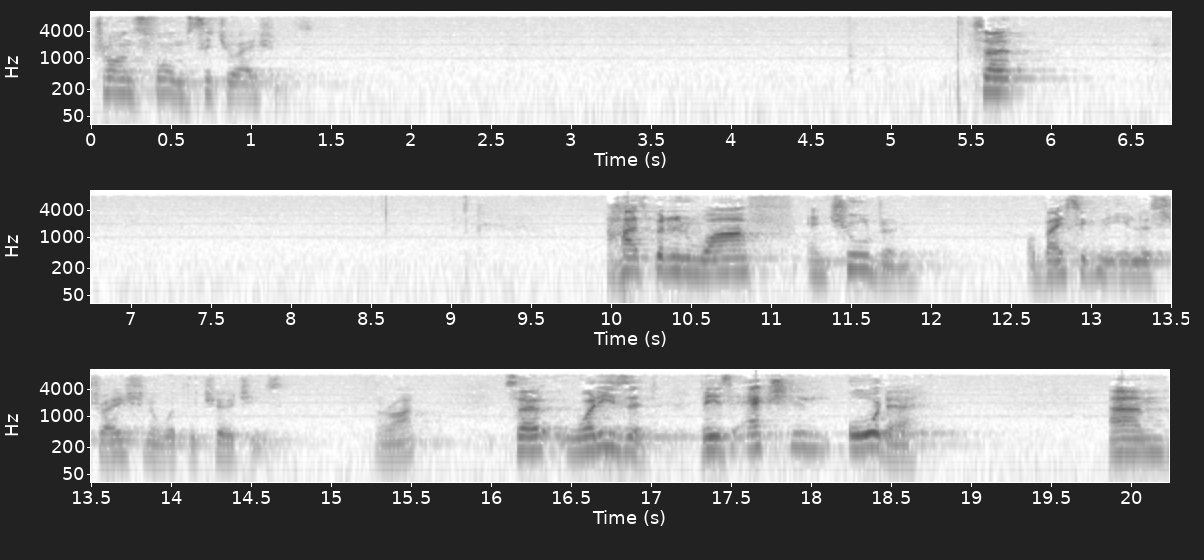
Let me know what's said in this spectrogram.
transform situations. So, a husband and wife and children are basically an illustration of what the church is. All right? So, what is it? There's actually order. Um,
